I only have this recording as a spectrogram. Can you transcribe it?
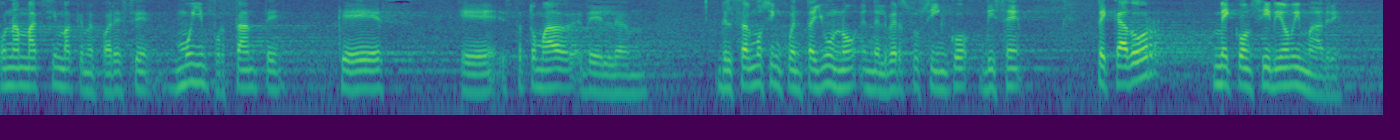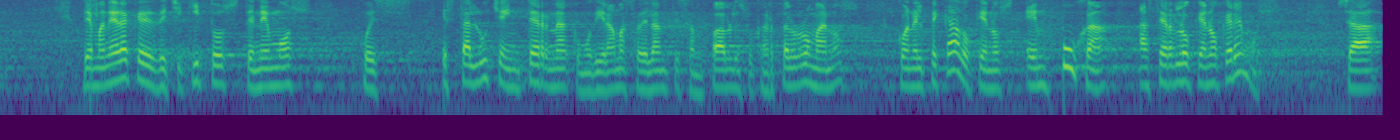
una máxima que me parece muy importante, que es, eh, esta tomada del, del Salmo 51 en el verso 5, dice, pecador me concibió mi madre. De manera que desde chiquitos tenemos pues esta lucha interna, como dirá más adelante San Pablo en su carta a los romanos, con el pecado que nos empuja a hacer lo que no queremos. O sea,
